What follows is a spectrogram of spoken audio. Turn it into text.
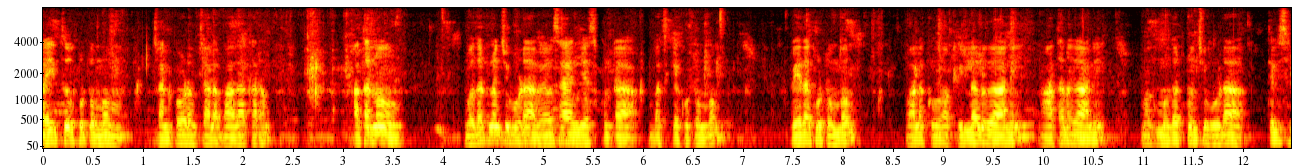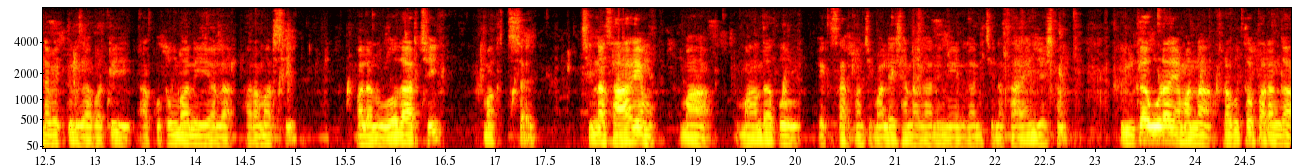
రైతు కుటుంబం చనిపోవడం చాలా బాధాకరం. అతను మొదటి నుంచి కూడా వ్యవసాయం చేసుకుంటా బతికే కుటుంబం పేద కుటుంబం. వాళ్ళకు ఆ పిల్లలు కానీ అతను కానీ మాకు మొదటి నుంచి కూడా తెలిసిన వ్యక్తులు కాబట్టి ఆ కుటుంబాన్ని ఇలా పరామర్శి వాళ్ళను ఓదార్చి మాకు చిన్న సహాయం మా మాందాపు ఎక్స్ సర్పంచ్ మల్లేష్ అన్న కానీ నేను కానీ చిన్న సహాయం చేసినాం. ఇంకా కూడా ఏమన్నా ప్రభుత్వ పరంగా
